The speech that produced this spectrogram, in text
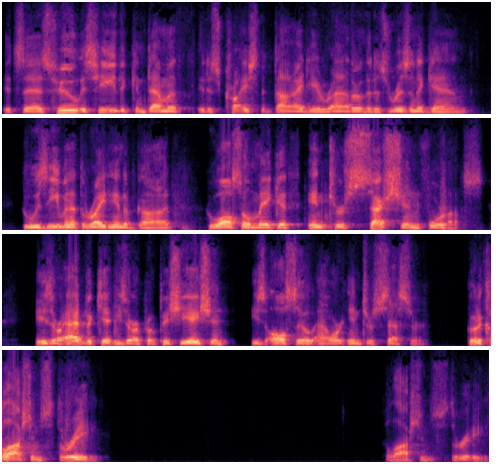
It says, Who is he that condemneth? It is Christ that died, yea, rather that is risen again, who is even at the right hand of God, who also maketh intercession for us. He's our advocate, he's our propitiation, he's also our intercessor. Go to Colossians 3. Colossians 3.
